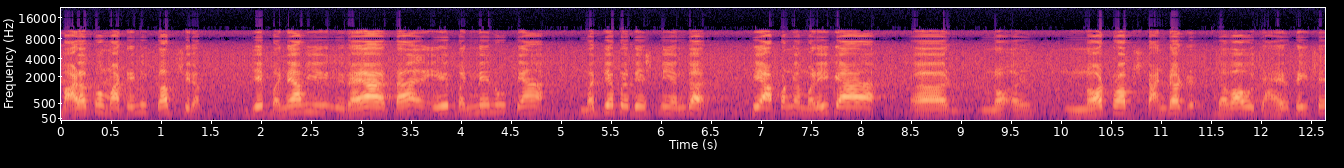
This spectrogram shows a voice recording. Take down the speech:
બાળકો માટેની કફ સિરપ જે બનાવી રહ્યા હતા એ બંનેનું ત્યાં મધ્યપ્રદેશની અંદર જે આપણને મળી કે આ નોટ ઓફ સ્ટાન્ડર્ડ દવાઓ જાહેર થઈ છે.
